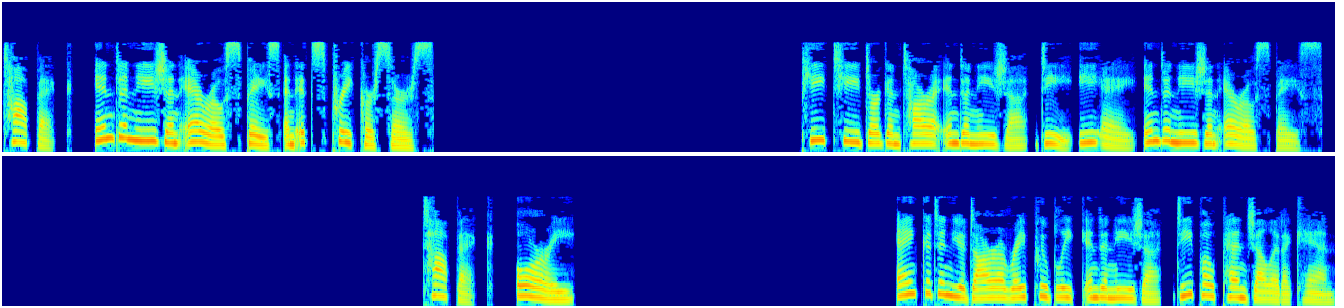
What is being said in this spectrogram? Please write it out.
Topic: Indonesian aerospace and its precursors. PT Dirgantara Indonesia DEA Indonesian Aerospace Topic AURI Angkatan Udara Republik Indonesia, Depo Penjelidikan,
